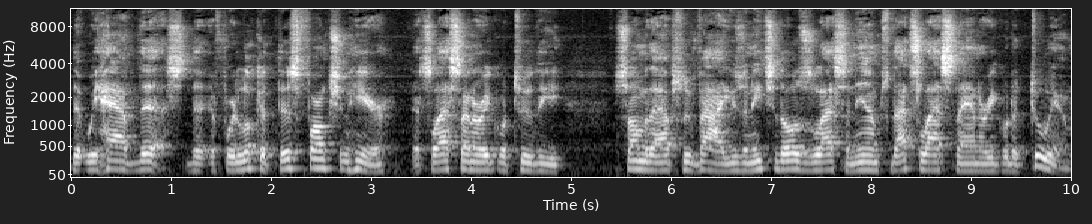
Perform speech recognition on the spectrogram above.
that we have this, that if we look at this function here, it's less than or equal to the sum of the absolute values, and each of those is less than m, so that's less than or equal to 2m.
